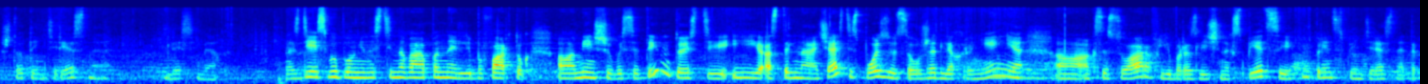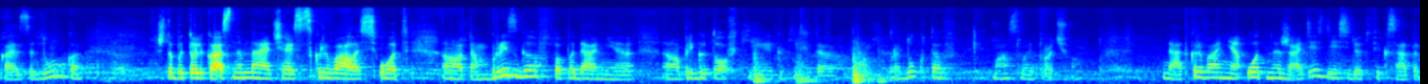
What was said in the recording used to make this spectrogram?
что-то интересное для себя. Здесь выполнена стеновая панель либо фартук а, меньшей высоты, ну, то есть и остальная часть используется уже для хранения а, аксессуаров либо различных специй. Ну, в принципе, интересная такая задумка чтобы только основная часть скрывалась от а, там, брызгов, попадания, приготовки каких-то продуктов, масла и прочего. Да, открывание от нажатия. Здесь идет фиксатор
